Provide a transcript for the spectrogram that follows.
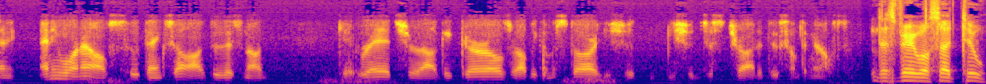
any, anyone else who thinks, oh, I'll do this and I'll get rich or I'll get girls or I'll become a star, you should you should just try to do something else. That's very well said too.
